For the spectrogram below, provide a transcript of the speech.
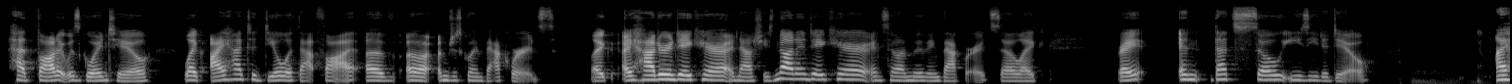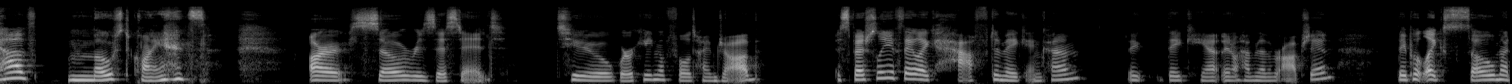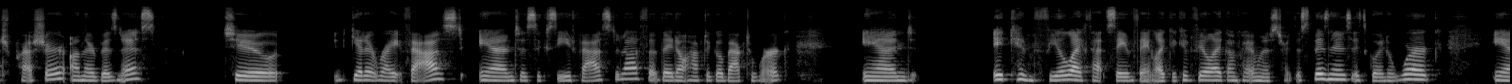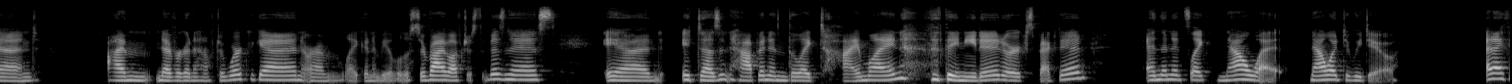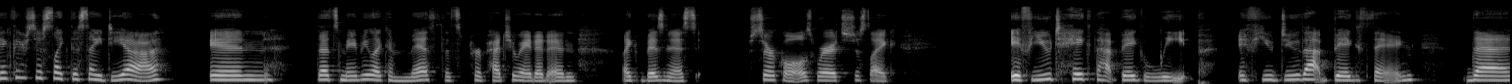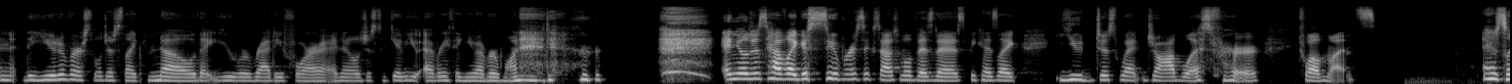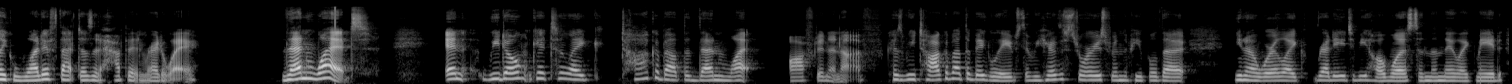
had thought it was going to, like I had to deal with that thought of, uh, I'm just going backwards. Like I had her in daycare and now she's not in daycare. And so I'm moving backwards. So, like, right? And that's so easy to do. I have most clients are so resistant to working a full-time job, especially if they like have to make income. They they can't, they don't have another option. They put like so much pressure on their business to get it right fast and to succeed fast enough that they don't have to go back to work. And it can feel like that same thing. Like it can feel like, okay, I'm going to start this business, it's going to work, and I'm never going to have to work again, or I'm like going to be able to survive off just the business. And it doesn't happen in the like timeline that they needed or expected. And then it's like, now what? Now what do we do? And I think there's just like this idea in that's maybe like a myth that's perpetuated in like business circles where it's just like, if you take that big leap, if you do that big thing, then the universe will just like know that you were ready for it and it'll just give you everything you ever wanted. and you'll just have like a super successful business because like you just went jobless for 12 months. And it's like, what if that doesn't happen right away? Then what? And we don't get to like talk about the then what often enough because we talk about the big leaps and we hear the stories from the people that you know were like ready to be homeless and then they like made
